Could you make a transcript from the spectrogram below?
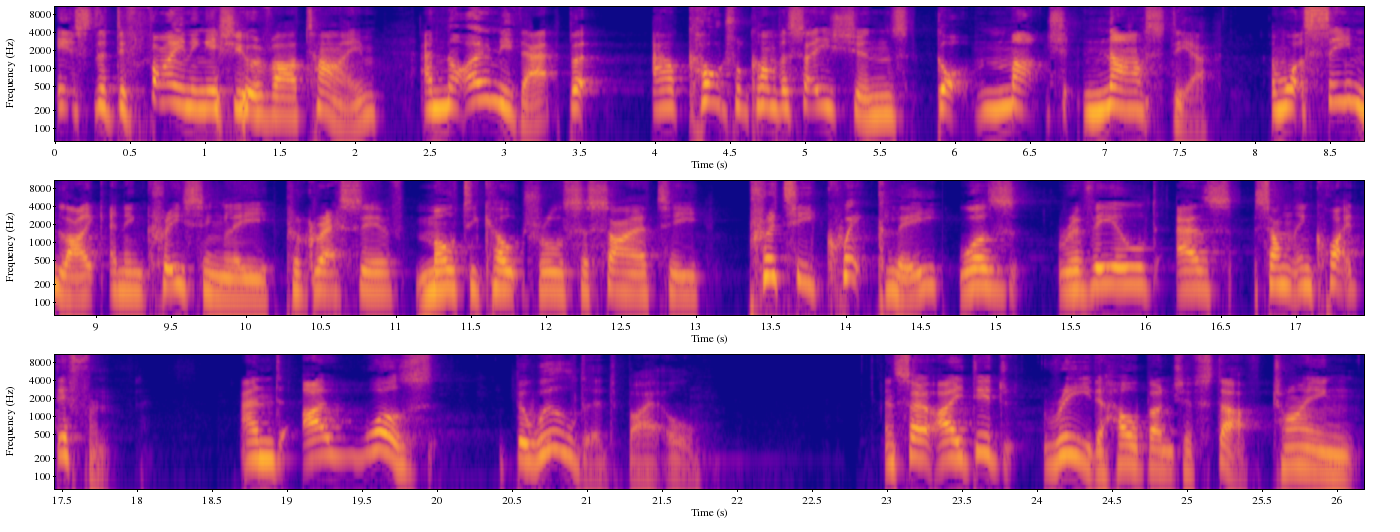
it's the defining issue of our time. And not only that, but our cultural conversations got much nastier. And what seemed like an increasingly progressive, multicultural society pretty quickly was revealed as something quite different. And I was bewildered by it all. And so I did read a whole bunch of stuff trying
